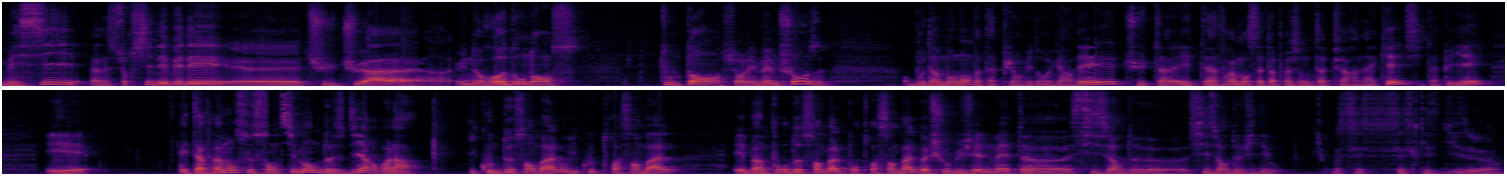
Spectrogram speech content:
Mais si sur 6 DVD, tu, tu as une redondance tout le temps sur les mêmes choses, au bout d'un moment, bah, tu n'as plus envie de regarder, tu as, et tu as vraiment cette impression de te faire arnaquer si tu as payé, et tu as vraiment ce sentiment de se dire, voilà, il coûte 200 balles ou il coûte 300 balles, et ben pour 200 balles, pour 300 balles, bah, je suis obligé de mettre 6, heures de, 6 heures de vidéo. Bah, C'est c'est ce qu'ils se disent eux. hein.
